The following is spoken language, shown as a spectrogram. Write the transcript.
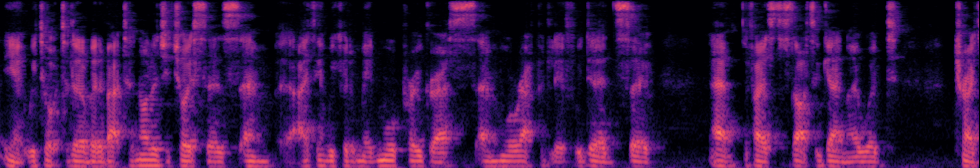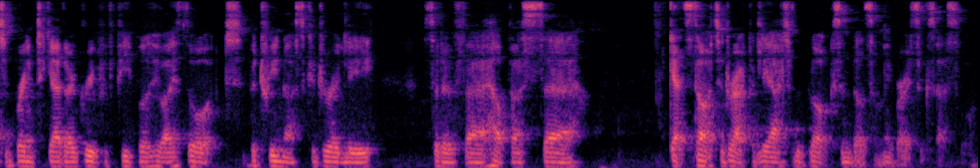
you know, we talked a little bit about technology choices. and I think we could have made more progress and more rapidly if we did. So, um, if I was to start again, I would try to bring together a group of people who I thought between us could really sort of uh, help us uh, get started rapidly out of the blocks and build something very successful.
